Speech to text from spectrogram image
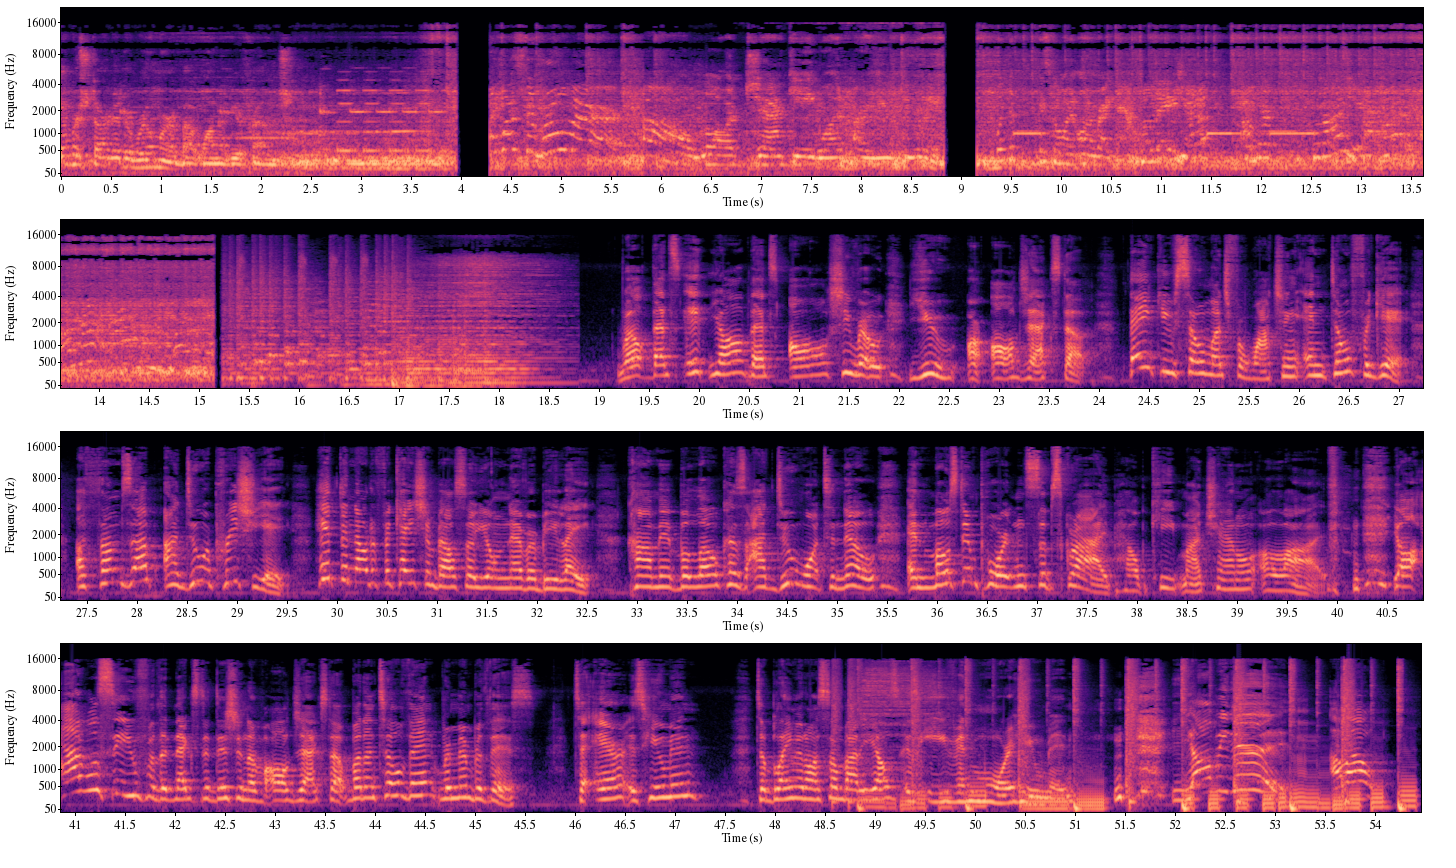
Have you ever started a rumor about one of your friends? What's the rumor? Oh, Lord Jackie, what are you doing? What the f- is going on right now? Malaysia? I'm quiet. I'm not. Well, that's it, y'all. That's all she wrote. You are all jacked up. Thank you so much for watching. And don't forget, a thumbs up, I do appreciate. Hit the notification bell so you'll never be late. Comment below because I do want to know. And most important, subscribe. Help keep my channel alive. y'all, I will see you for the next edition of All Jacked Up. But until then, remember this. To err is human. To blame it on somebody else is even more human. Y'all be good. I'm out.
